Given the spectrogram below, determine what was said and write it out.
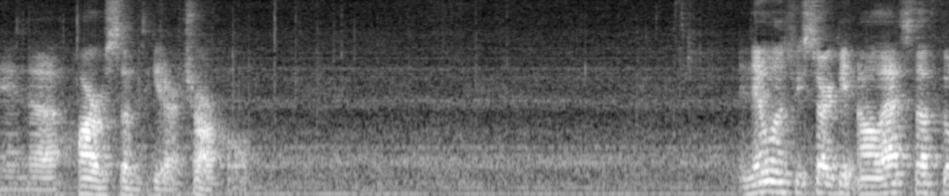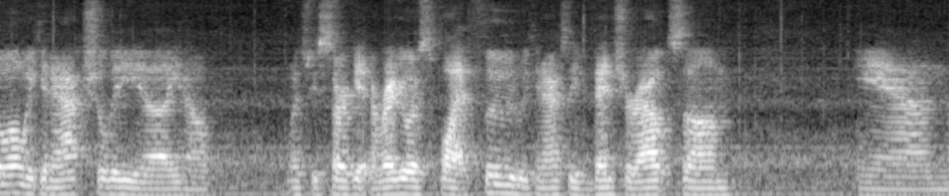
and uh, harvest them to get our charcoal. And then once we start getting all that stuff going, we can actually, uh, you know, once we start getting a regular supply of food, we can actually venture out some and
